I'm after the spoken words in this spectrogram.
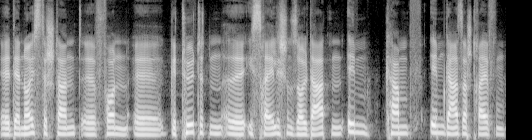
Äh, der neueste Stand äh, von getöteten israelischen Soldaten im Kampf im Gazastreifen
